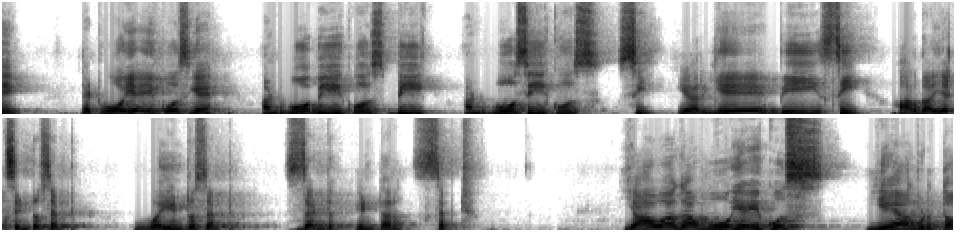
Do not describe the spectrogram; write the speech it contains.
A. Let OA equals A and OB equals B and OC equals C. Here A, B, C are the x intercept, y intercept, z intercept. ಯಾವಾಗ ಓ ಎ ಈಕ್ವಲ್ಸ್ ಎ ಆಗ್ಬಿಡುತ್ತೋ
